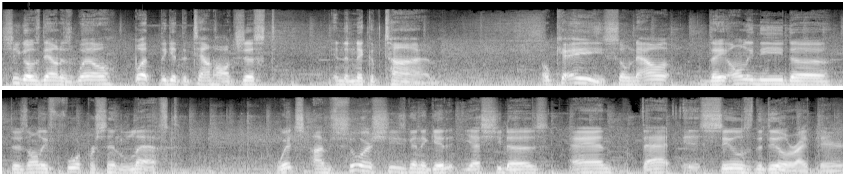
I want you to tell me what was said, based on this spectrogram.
She goes down as well. But they get the town hall just in the nick of time. Okay, so now they only need, uh, there's only 4% left which I'm sure she's gonna get it. Yes, she does, and that is seals the deal right there.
